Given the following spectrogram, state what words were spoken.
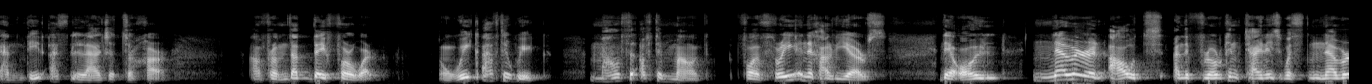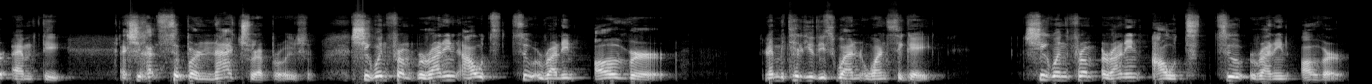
and did as Elijah told her. And from that day forward, week after week, month after month, for three and a half years, the oil never ran out and the flour containers was never empty. And she had supernatural provision. She went from running out to running over. Let me tell you this one once again. She went from running out to running over.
